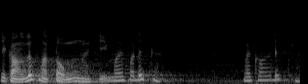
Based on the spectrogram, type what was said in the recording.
chứ còn lúc mà tụng chỉ mới có đức à. mới có đức à.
